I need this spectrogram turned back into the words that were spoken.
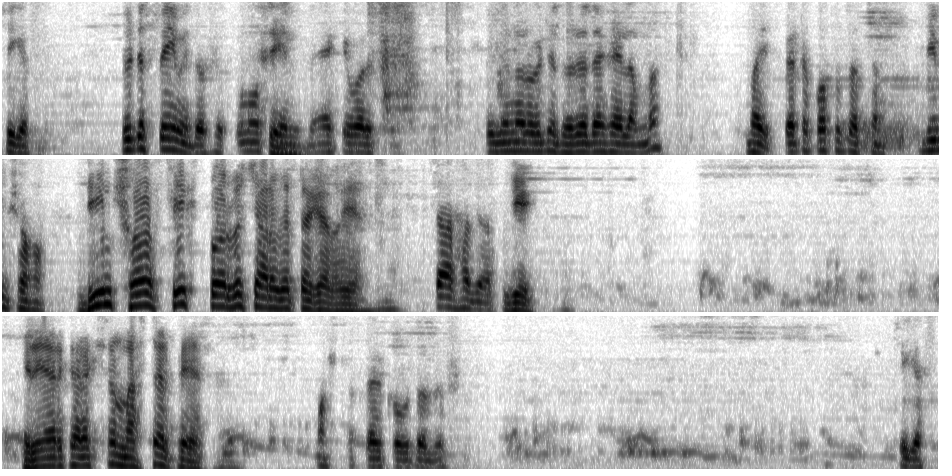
ঠিক আছে। দুইটা সেমই দর্শক কোনো চেঞ্জ নেই একেবারে সেম এই জন্য আর ওইটা ধরে দেখাইলাম না। ভাই এটা কত চাচ্ছেন? ডিম সহ? ডিম সহ ফিক্সড পড়বে চার হাজার টাকা ভাইয়া। চার হাজার? জি। Rare correction master pair master কবুতর দর্শক ঠিক আছে।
